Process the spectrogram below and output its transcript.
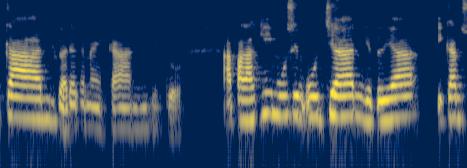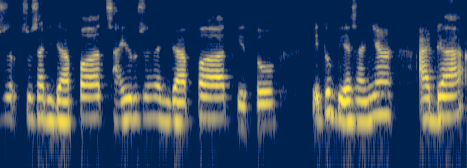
ikan juga ada kenaikan gitu. Apalagi musim hujan gitu ya, ikan susah, susah didapat, sayur susah didapat gitu. Itu biasanya ada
